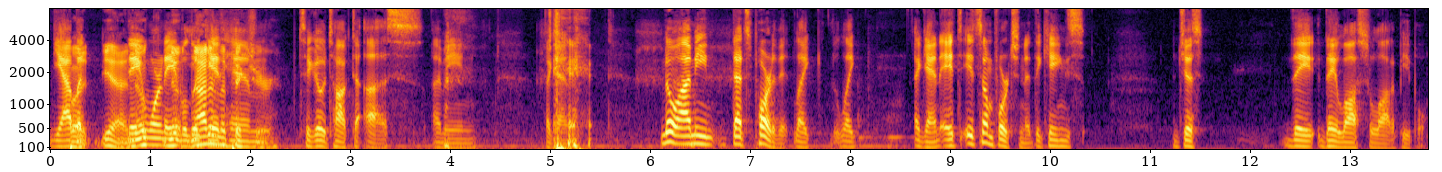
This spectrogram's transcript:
Yeah, but, But, yeah, they no- weren't no- able to not in get the him picture. to go talk to us. I mean, again, no, I mean that's part of it. Like, like again, it's it's unfortunate. The Kings just they they lost a lot of people,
